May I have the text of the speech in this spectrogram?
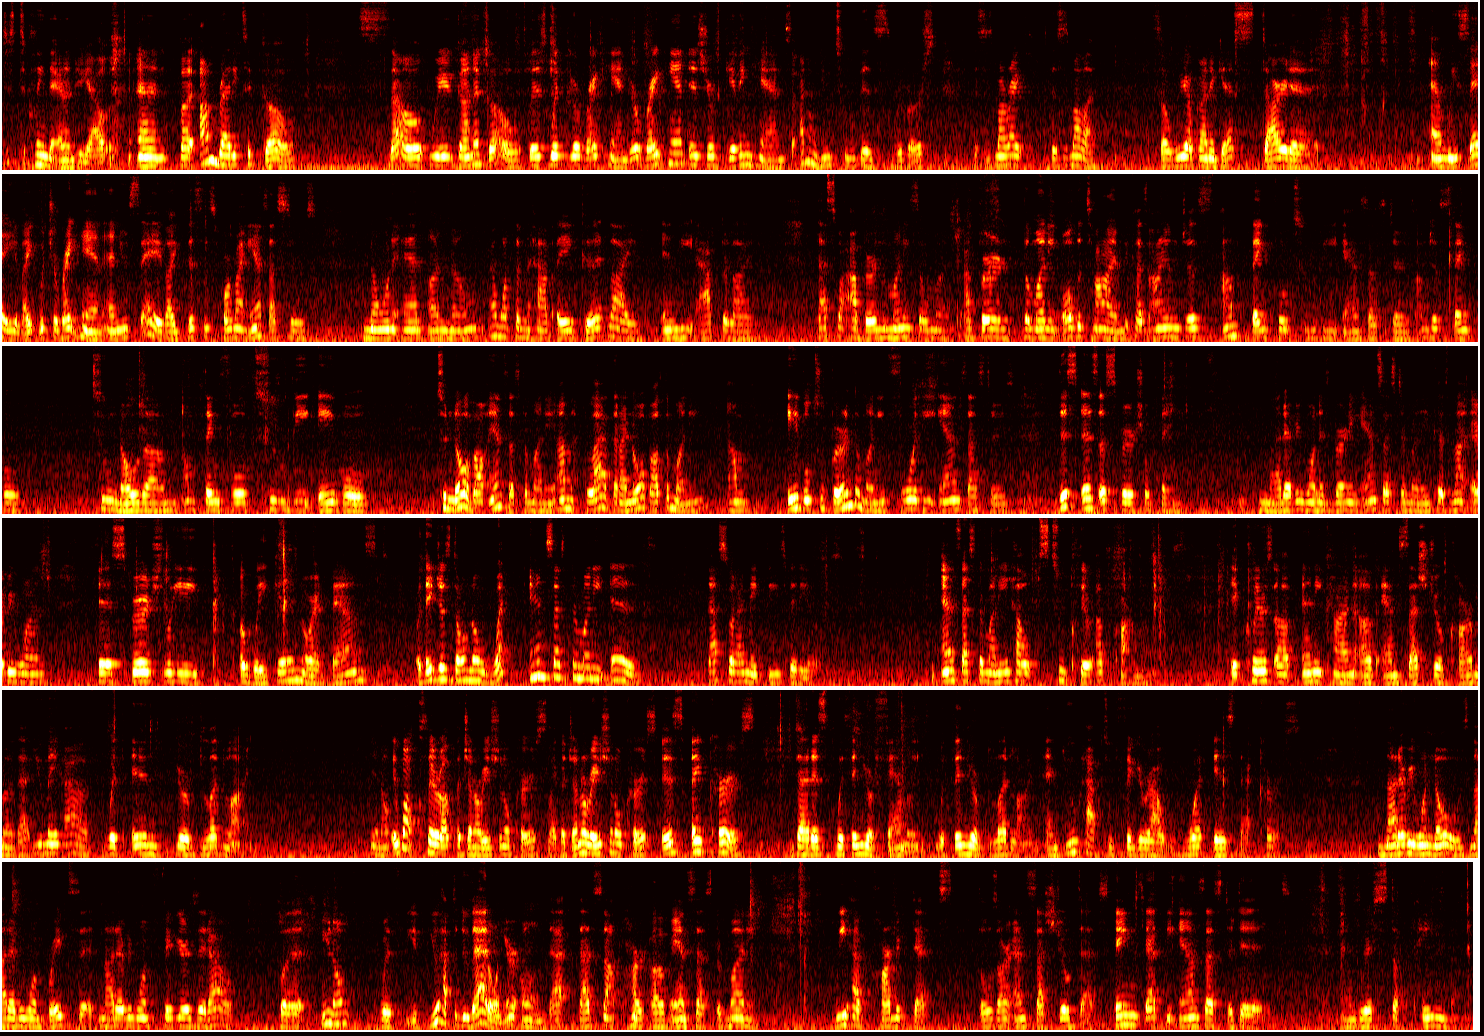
Just to clean the energy out. And but I'm ready to go. So we're gonna go is with your right hand. Your right hand is your giving hand. So I know YouTube is reversed. This is my right, this is my left. So we are gonna get started and we say like with your right hand and you say like this is for my ancestors known and unknown. I want them to have a good life in the afterlife. That's why i burn the money so much. I burn the money all the time because i am just i'm thankful to the ancestors. I'm just thankful to know them. I'm thankful to be able to know about ancestor money. I'm glad that i know about the money. I'm able to burn the money for the ancestors. This is a spiritual thing. Not everyone is burning ancestor money because not everyone is spiritually awakened or advanced or they just don't know what ancestor money is. That's what I make these videos. Ancestor money helps to clear up karma. It clears up any kind of ancestral karma that you may have within your bloodline. You know, it won't clear up a generational curse. Like a generational curse is a curse that is within your family, within your bloodline, and you have to figure out what is that curse. Not everyone knows, not everyone breaks it, not everyone figures it out. But, you know, with you, you have to do that on your own. That that's not part of ancestor money. We have karmic debts. Those are ancestral debts, things that the ancestor did, and we're stuck paying them.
